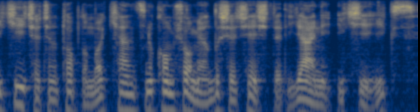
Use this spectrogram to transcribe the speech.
İki iç açının toplamı kendisini komşu olmayan dış açı eşittir. Yani 2x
